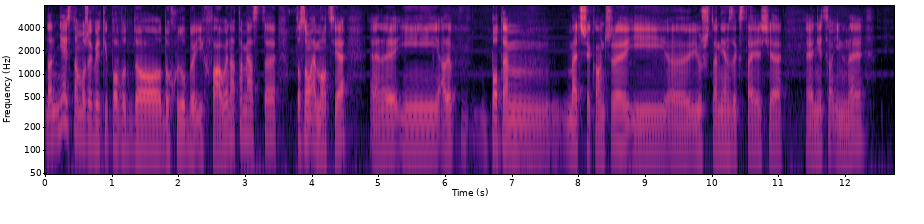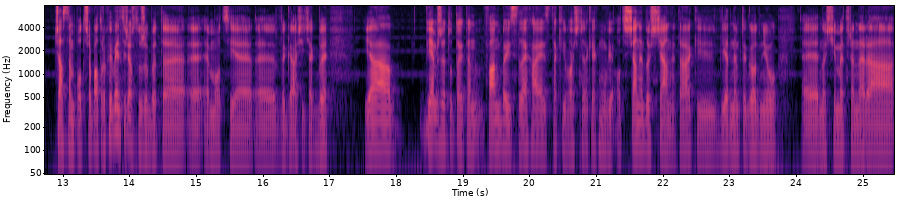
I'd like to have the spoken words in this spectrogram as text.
no nie jest to może wielki powód do, do chluby i chwały, natomiast e, to są emocje, e, i, ale potem mecz się kończy i e, już ten język staje się e, nieco inny. Czasem potrzeba trochę więcej czasu, żeby te e, emocje e, wygasić. Jakby ja wiem, że tutaj ten fanbase Lecha jest taki właśnie, tak jak mówię, od ściany do ściany, tak? I w jednym tygodniu e, nosimy trenera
